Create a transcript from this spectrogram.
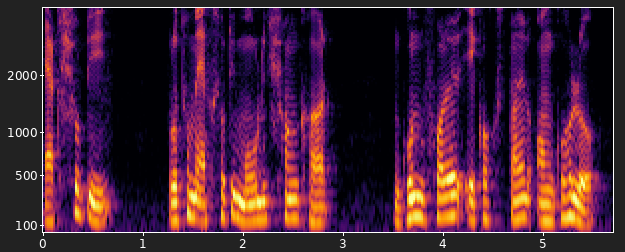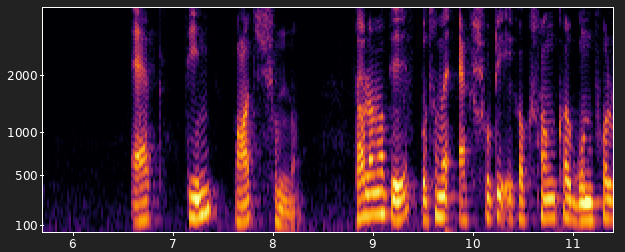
একশোটি, প্রথম একশোটি মৌলিক সংখ্যার গুণফলের একক স্থানের অঙ্ক হল এক, তিন, পাঁচ, শূন্য। তাহলে আমাকে প্রথমে একশোটি একক সংখ্যার গুণফল,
